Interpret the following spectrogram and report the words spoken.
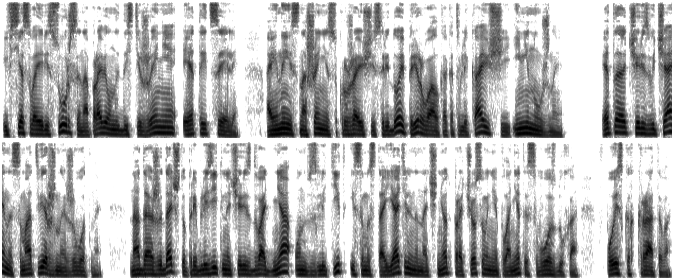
и все свои ресурсы направил на достижение этой цели, а иные сношения с окружающей средой прервал как отвлекающие и ненужные. Это чрезвычайно самоотверженное животное. Надо ожидать, что приблизительно через два дня он взлетит и самостоятельно начнет прочесывание планеты с воздуха в поисках Кратова.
